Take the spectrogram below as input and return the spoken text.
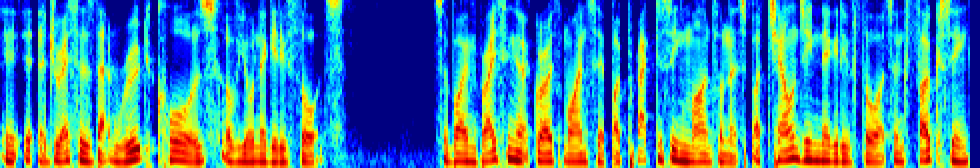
eh, eh, addresses that root cause of your negative thoughts. So, by embracing that growth mindset, by practicing mindfulness, by challenging negative thoughts and focusing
